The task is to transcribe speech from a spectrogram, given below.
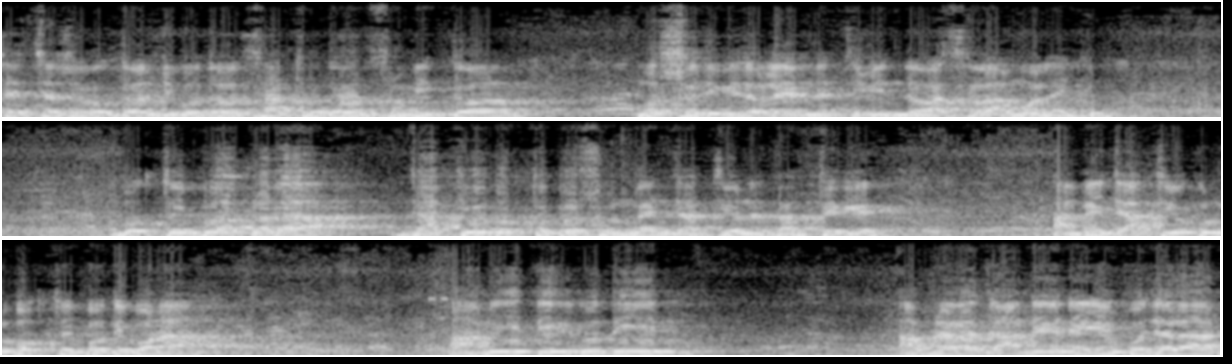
স্বেচ্ছাসেবক দল, যুবদল, ছাত্রদল, শ্রমিক দল, মৎস্যজীবী দলের নেতৃবৃন্দ, আসসালামু আলাইকুম। বক্তব্য আপনারা জাতীয় বক্তব্য শুনবেন, জাতীয় নেতার থেকে। আমি জাতীয় কোনো বক্তব্য দেব না। আমি দীর্ঘদিন, আপনারা জানেন, এই উপজেলার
